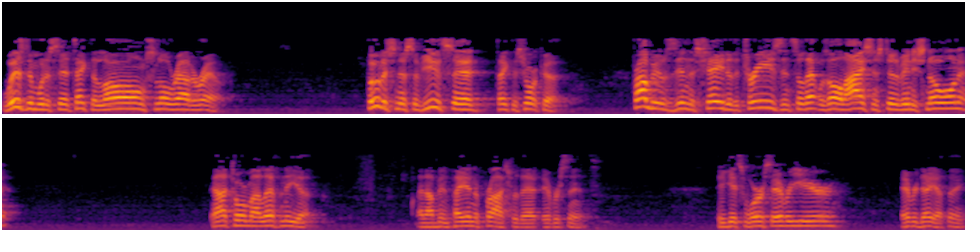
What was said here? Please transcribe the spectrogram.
Wisdom would have said, take the long, slow route around. Foolishness of youth said, take the shortcut. Probably it was in the shade of the trees, and so that was all ice instead of any snow on it. And I tore my left knee up. And I've been paying the price for that ever since. It gets worse every year, every day, I think.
